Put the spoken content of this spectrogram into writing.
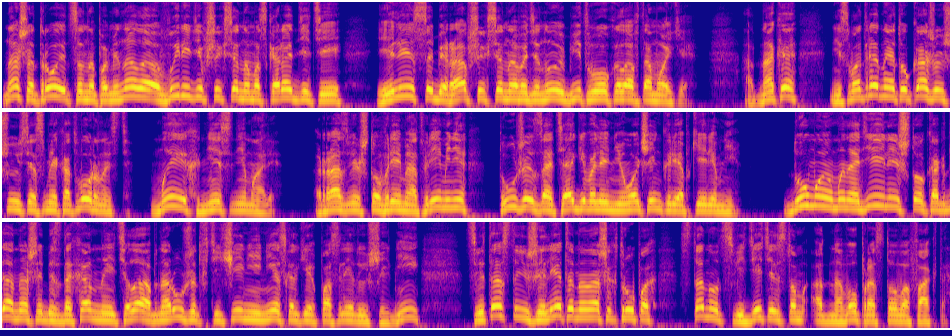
наша троица напоминала вырядившихся на маскарад детей или собиравшихся на водяную битву около автомойки. Однако, несмотря на эту кажущуюся смехотворность, мы их не снимали. Разве что время от времени туже затягивали не очень крепкие ремни. Думаю, мы надеялись, что когда наши бездыханные тела обнаружат в течение нескольких последующих дней, цветастые жилеты на наших трупах станут свидетельством одного простого факта.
